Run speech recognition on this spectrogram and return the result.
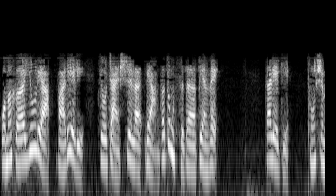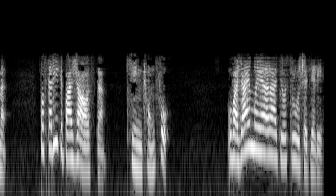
我们和尤利亚·瓦列里就展示了两个动词的变位。嘎列吉，同事们，повторите, пожалуйста，请重复。Уважаемые радиослушатели，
